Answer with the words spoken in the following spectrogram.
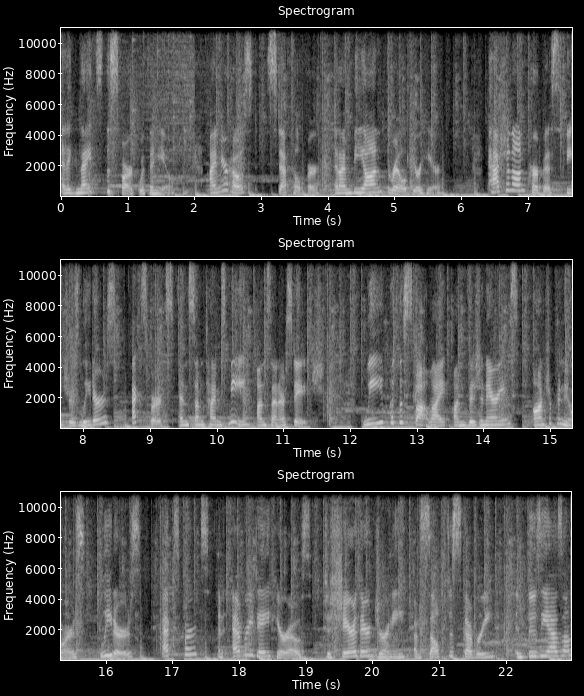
and ignites the spark within you. I'm your host, Steph Hilfer, and I'm beyond thrilled you're here. Passion on Purpose features leaders, experts, and sometimes me on center stage. We put the spotlight on visionaries, entrepreneurs, leaders, experts, and everyday heroes to share their journey of self discovery, enthusiasm,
